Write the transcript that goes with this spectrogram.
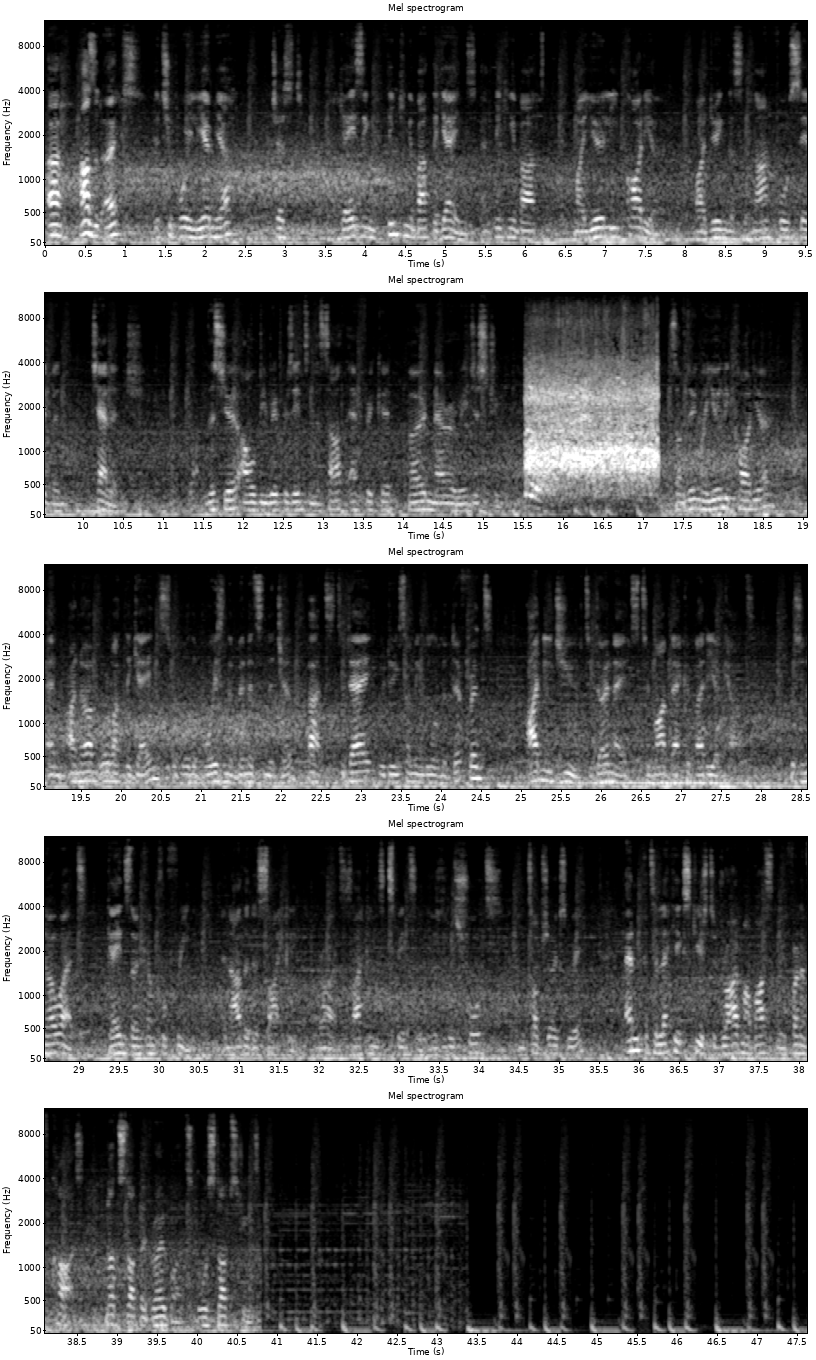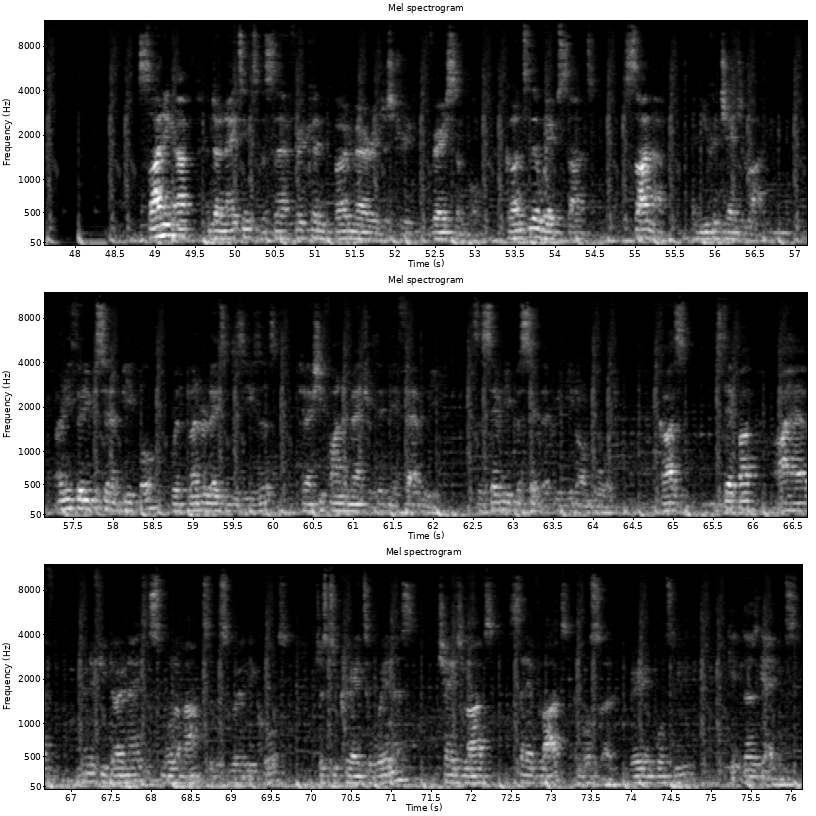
Uh, how's it, Oaks? It's your boy Liam here. Just gazing, thinking about the gains and thinking about my yearly cardio by doing this 947 challenge. This year I will be representing the South African Bone Marrow Registry. So I'm doing my yearly cardio and I know I'm all about the gains with all the boys and the minutes in the gym, but today we're doing something a little bit different. I need you to donate to my BackaBuddy account. Because you know what? Gains don't come for free, and neither does cycling. Alright, cycling is expensive. Those little shorts and the top shirts wear. And it's a lucky excuse to drive my bicycle in front of cars, not stop at robots or stop streets. Signing up and donating to the South African Bone Marrow Registry, very simple. Go onto their website, sign up, and you can change a life. Only 30% of people with blood-related diseases can actually find a match within their family. It's the 70% that we need on board. Guys, step up. I have, even if you donate a small amount to this worthy cause, just to create awareness, change lives, save lives, and also, very importantly, get those gains.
